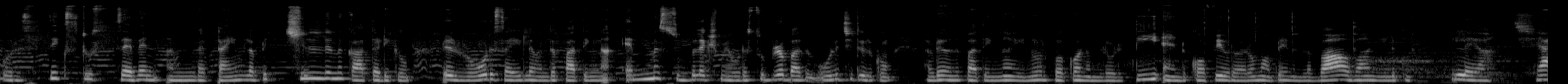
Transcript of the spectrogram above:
ஒரு சிக்ஸ் டு செவன் அந்த டைமில் அப்படியே சில்லுன்னு காத்தடிக்கும். அப்படியே ரோடு சைடில் வந்து பார்த்திங்கன்னா எம்எஸ் சுப்புலக்ஷ்மியோட சுப்ரபாதம் ஒழிச்சிட்டு இருக்கும். அப்படியே வந்து பார்த்திங்கன்னா இன்னொரு பக்கம் நம்மளோட டீ அண்ட் காஃபியோட அரோமா அப்படியே நம்மளை வா வான்னு இழுக்கும். இல்லையா? ஷே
